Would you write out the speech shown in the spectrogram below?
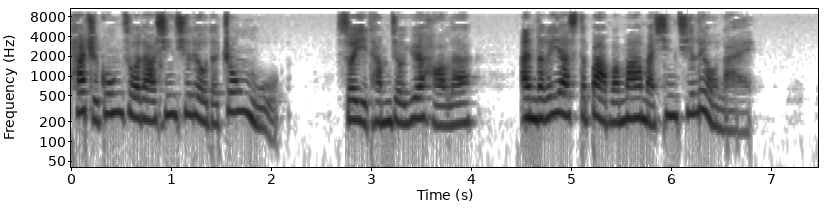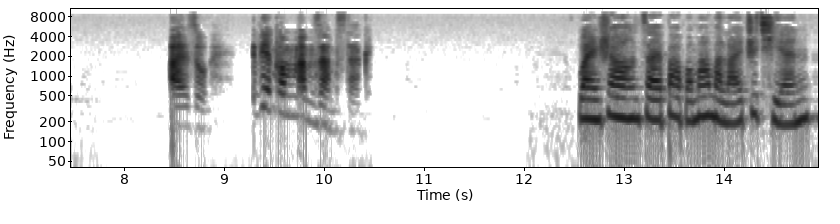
他只工作到星期六的中午，所以他们就约好了安德烈亚斯的爸爸妈妈星期六来。Also, wir kommen am Samstag。晚上在爸爸妈妈来之前。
